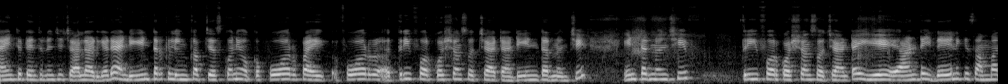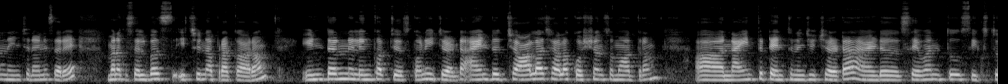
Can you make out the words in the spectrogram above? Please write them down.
నైన్త్ టెన్త్ నుంచి చాలా అడిగాడు. అండ్ ఇంటర్కి లింకప్ చేసుకొని ఒక four five four three four questions వచ్చాయట ఇంటర్ నుంచి. ఇంటర్ నుంచి త్రీ ఫోర్ క్వశ్చన్స్ వచ్చాయంటే ఏ అంటే దేనికి సంబంధించినైనా సరే మనకు సిలబస్ ఇచ్చిన ప్రకారం ఇంటర్ని లింకప్ చేసుకొని ఇచ్చారట. అండ్ చాలా చాలా క్వశ్చన్స్ మాత్రం నైన్త్ టెన్త్ నుంచి ఇచ్చారట. అండ్ సెవెంత్ సిక్స్త్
